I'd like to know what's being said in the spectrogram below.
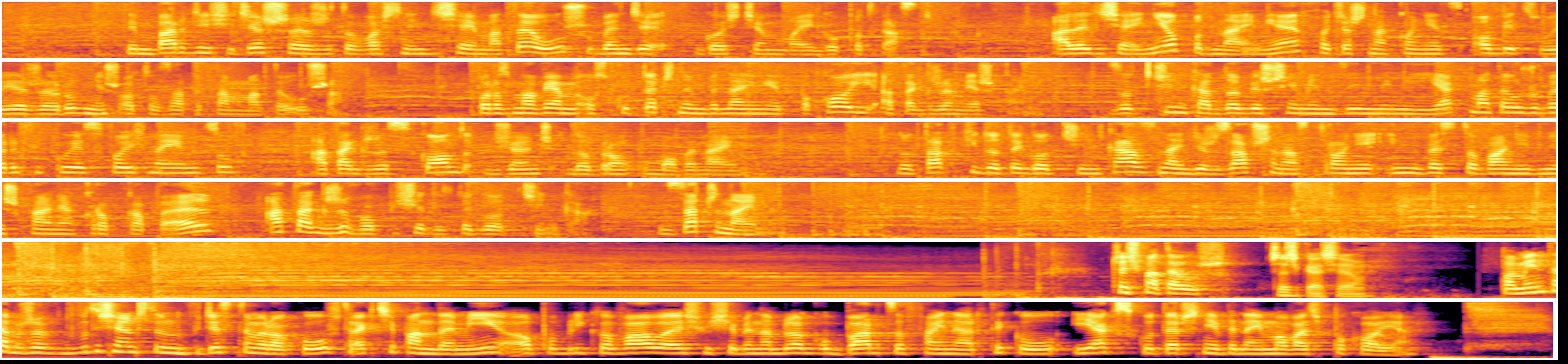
Tym bardziej się cieszę, że to właśnie dzisiaj Mateusz będzie gościem mojego podcastu. Ale dzisiaj nie o podnajmie, chociaż na koniec obiecuję, że również o to zapytam Mateusza. Porozmawiamy o skutecznym wynajmie pokoi, a także mieszkań. Z odcinka dowiesz się m.in. jak Mateusz weryfikuje swoich najemców, a także skąd wziąć dobrą umowę najmu. Notatki do tego odcinka znajdziesz zawsze na stronie inwestowaniewmieszkania.pl, a także w opisie do tego odcinka. Zaczynajmy! Cześć Mateusz. Cześć Kasia. Pamiętam, że w 2020 roku, w trakcie pandemii, opublikowałeś u siebie na blogu bardzo fajny artykuł, jak skutecznie wynajmować pokoje.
